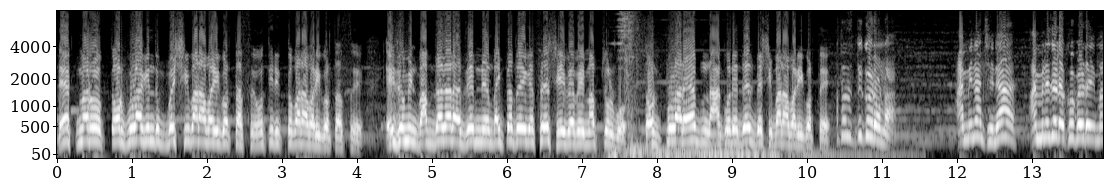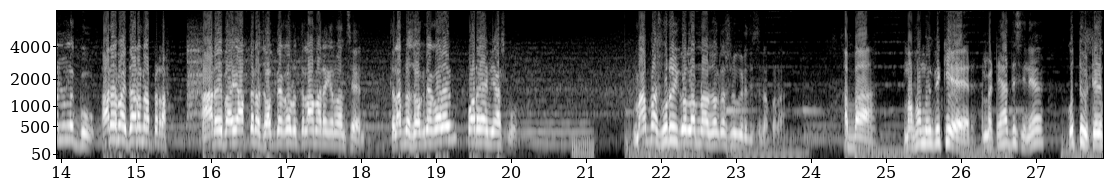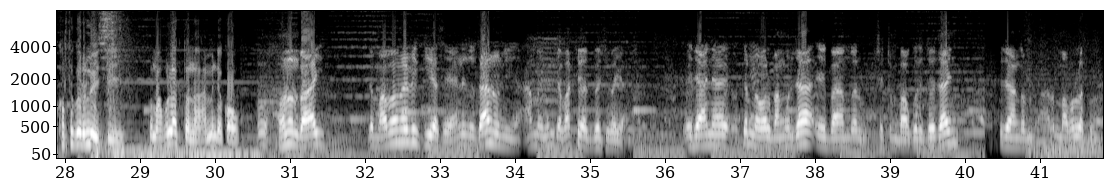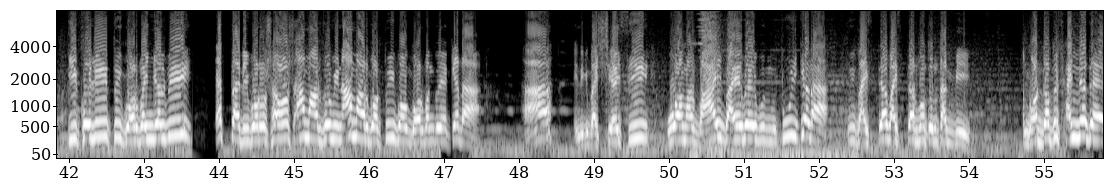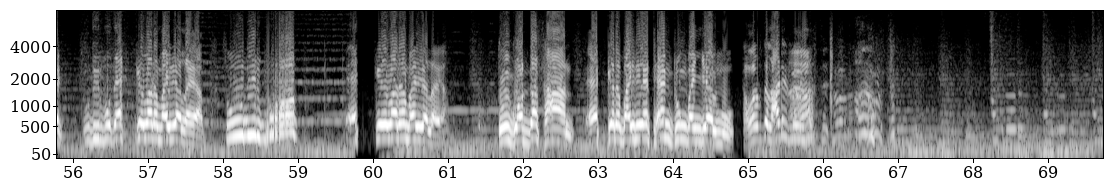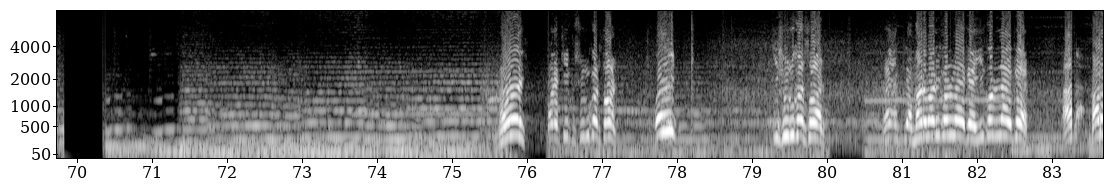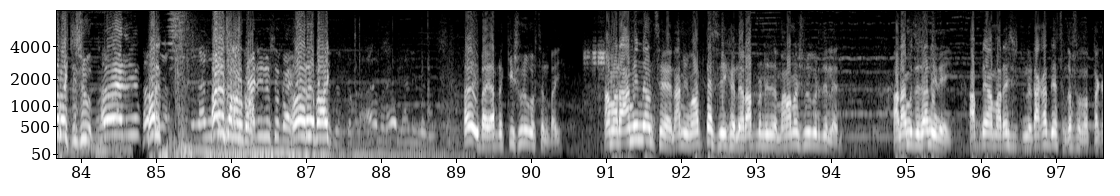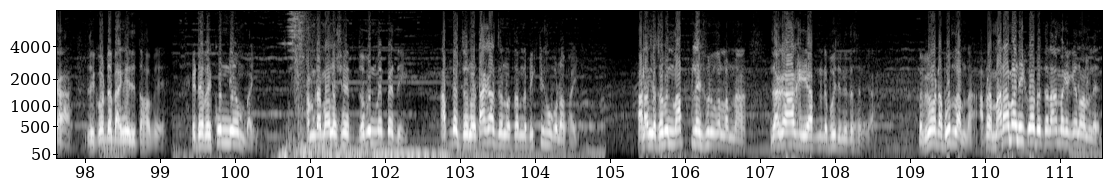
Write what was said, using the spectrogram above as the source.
দেখ মারুপ তোর ফুলা কিন্তু বেশি বাড়াবাড়ি করতেছে অতিরিক্ত বাড়াবাড়ি করতেছে। এই জমিন বাপ দাদারা যেমনি মাইপাত হয়ে গেছে সেইভাবেই মাপ চলবো। তোর ফুলারে না করে দে বেশি বাড়াবাড়ি করতে। তুই করো না। আমি নাছি না আমি না যেটা খুব এটাই মানুষ লাগবো। আরে ভাই দাঁড়ান আপনারা। আরে ভাই আপনারা ঝগড়া করবেন তাহলে আমার কেন আনছেন। তাহলে আপনারা ঝগড়া করেন পরে আমি আসব। মাপা শুরুই করলাম না ঝগড়া শুরু করে দিচ্ছেন আপনারা। আব্বা মাফা মাফি কি আমরা টেহা দিছি না। কত টেরে খরচ করে লইছি। তো মাফু লাগতো না আমি না কও। শুনুন ভাই যে মা বাবা মেবি কি আছে? এনে তো জানো নি আমি হিন্দা বাচ্চা বেশি ভাইয়া। এটা কেমন বল বাঙ্গুন যা এই বাঙ্গাল সিস্টেম বাউ করে থয়ে যাই এটা আর মা ভালো লাগতো না। কি কইলি? তুই ঘর ভাঙ্গি গেলবি? এত্তারি বড় সাহস আমার জমিন আমার ঘর তুই ঘর ভাঙ্গি কেডা? হ্যাঁ এনেকি বাইসে আইছি? ও আমার ভাই ভাই ভাই বুঝব। তুই কেডা? তুই বাইশটা বাইশটার মতন থাকবি। ঘরটা তুই সাইনা দেখ। সুধীর ভূত একেবারে মাইরা লায়াম। সুধীর ভূত একেবারে মাইরা লায়াম। তুই গড্ডা ছান একেবারে বাইরে ঠ্যাং ঠুং ভাঙ্গি আলমু। আমার তো লাড়ি এই তোরা কি শুরু কর তোর। এই কি শুরু কর তোর? মারামারি করল একে ই করল একে। আরে ভাই কি শুরু আরে আরে দাঁড়ান তো। লাড়ি নিছো কে? আরে ভাই এই ভাই আপনি কি শুরু করছেন ভাই? আমার আমিন আনছেন, আমি মাপতাছি, এখানে আর আপনি মারামারি শুরু করে দিলেন আর আমি তো জানি নেই আপনি আমার অ্যাসিস্ট্যান্টে টাকা দিয়েছেন দশ হাজার টাকা। যে গোটা ভেঙে দিতে হবে, এটা ভাই কোন নিয়ম ভাই? আমরা মানুষের জমিন মেপে দিই আপনার জন্য টাকার জন্য তো আমরা বিক্রি হব না ভাই। আর আমরা জমিন মাপলে শুরু করলাম না জায়গা আগে আপনি বুঝে নিতেছেন গা। ব্যাপারটা বুঝলাম না। আপনার মারামারি করবেন তাহলে আমাকে কেন আনলেন?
